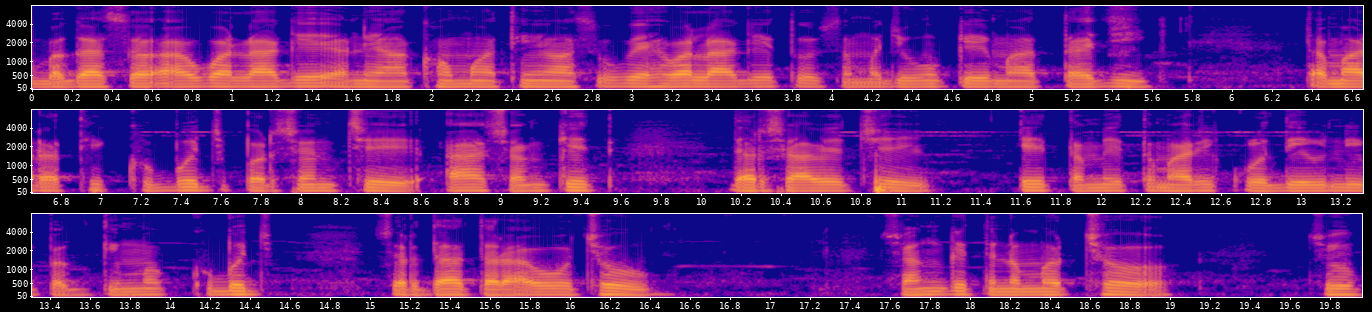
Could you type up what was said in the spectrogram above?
બગાસા આવવા લાગે અને આંખોમાંથી આંસુ વહેવા લાગે, તો સમજવું કે માતાજી તમારાથી ખૂબ જ પ્રસન્ન છે. આ સંકેત દર્શાવે છે કે તમે તમારી કુળદેવીની ભક્તિમાં ખૂબ જ શ્રદ્ધા ધરાવો છો. સંકેત નંબર છ. શુભ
